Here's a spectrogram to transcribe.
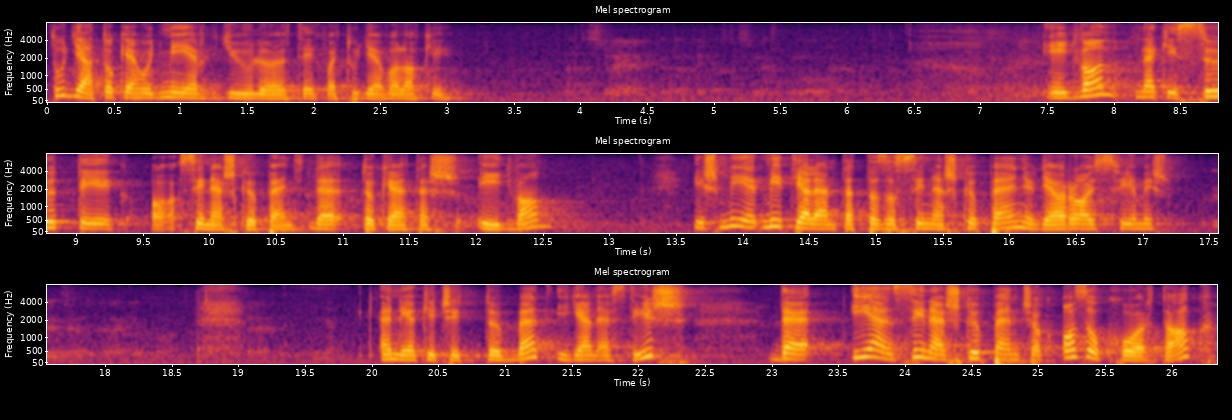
Tudjátok-e, hogy miért gyűlölték, vagy tudja valaki? Így van, neki szőtték a színes köpenyt, de tökéletes, így van. És miért, mit jelentett az a színes köpeny? Ugye a rajzfilm is ennél kicsit többet, igen, ezt is, de ilyen színes köpen csak azok hordtak,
